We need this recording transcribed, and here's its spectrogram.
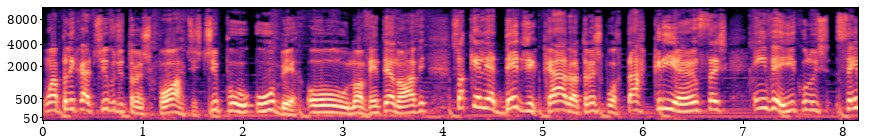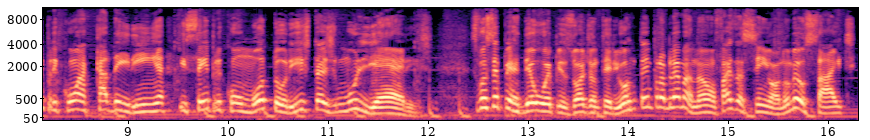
um aplicativo de transportes tipo Uber ou 99, só que ele é dedicado a transportar crianças em veículos sempre com a cadeirinha e sempre com motoristas mulheres. Se você perdeu o episódio anterior, não tem problema não. Faz assim, ó, no meu site,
